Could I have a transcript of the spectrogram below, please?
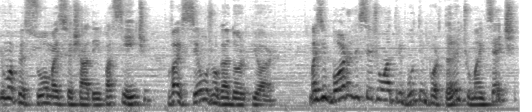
e uma pessoa mais fechada e impaciente vai ser um jogador pior. Mas embora ele seja um atributo importante, o mindset,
